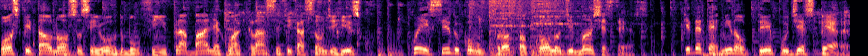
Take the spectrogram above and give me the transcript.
O Hospital Nosso Senhor do Bonfim trabalha com a classificação de risco, conhecido como Protocolo de Manchester, que determina o tempo de espera.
